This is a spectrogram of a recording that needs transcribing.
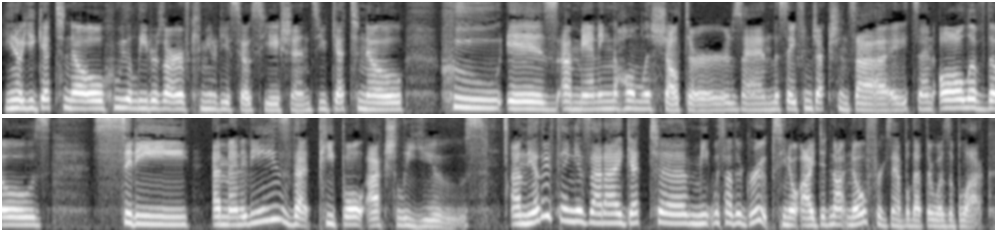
you know, you get to know who the leaders are of community associations. You get to know who is uh, manning the homeless shelters and the safe injection sites and all of those city amenities that people actually use. And the other thing is that I get to meet with other groups. You know, I did not know, for example, that there was a Black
